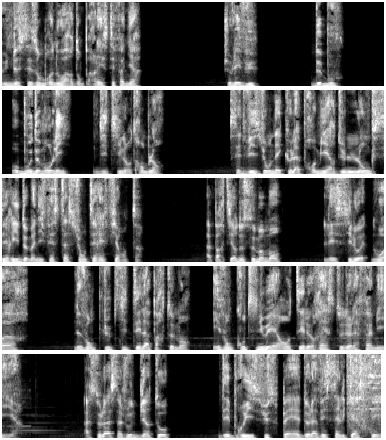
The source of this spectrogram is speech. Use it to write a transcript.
Une de ces ombres noires dont parlait Stéphania. Je l'ai vue, debout, au bout de mon lit dit-il en tremblant. Cette vision n'est que la première d'une longue série de manifestations terrifiantes. À partir de ce moment, les silhouettes noires ne vont plus quitter l'appartement et vont continuer à hanter le reste de la famille. À cela s'ajoutent bientôt des bruits suspects, de la vaisselle cassée,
